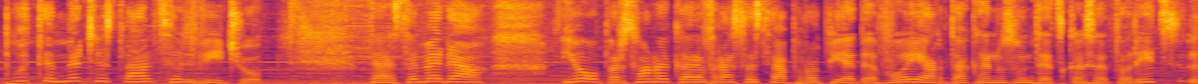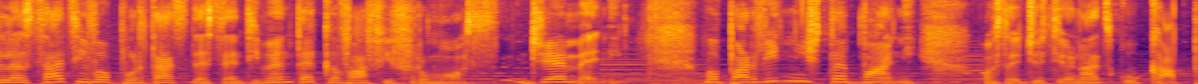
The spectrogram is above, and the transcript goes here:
poate mergeți la alt serviciu. De asemenea, e o persoană care vrea să se apropie de voi, iar dacă nu sunteți căsătoriți, lăsați-vă purtați de sentimente că va fi frumos. Gemeni, vă parvin niște bani, o să gestionați cu cap.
